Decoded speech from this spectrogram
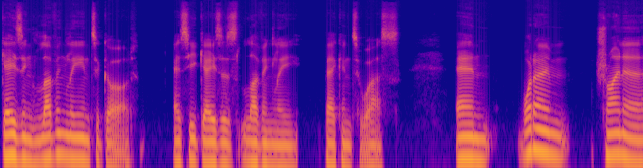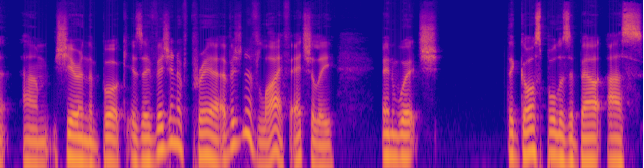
gazing lovingly into God as He gazes lovingly back into us. And what I'm trying to um, share in the book is a vision of prayer, a vision of life, actually, in which the gospel is about us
